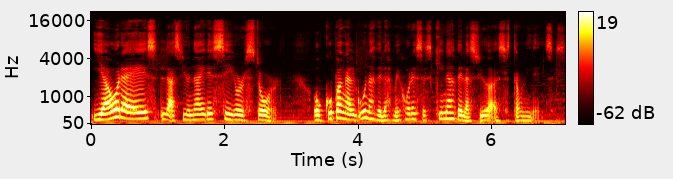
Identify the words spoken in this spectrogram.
y ahora es las United Cigar Store. Ocupan algunas de las mejores esquinas de las ciudades estadounidenses.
